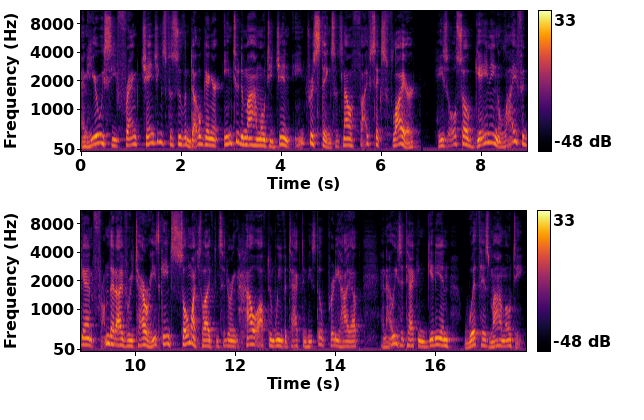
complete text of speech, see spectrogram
And here we see Frank changing his Vesuvan Doppelganger into the Mahamoti Djinn. Interesting. So it's now a 5-6 flyer. He's also gaining life again from that ivory tower. He's gained so much life considering how often we've attacked him. He's still pretty high up. And now he's attacking Gideon with his Mahamoti.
